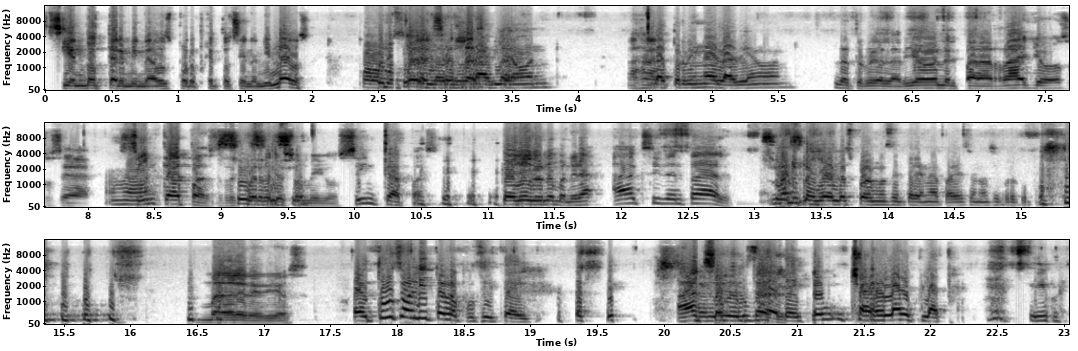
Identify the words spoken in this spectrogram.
siendo terminados por objetos inanimados. Como sí, pueden ser del las- avión, Ajá, la turbina del avión. la turbina del avión, el pararrayos, o sea, Ajá. sin capas, recuerden sí, eso, sí. amigos, sin capas. Todo de una manera accidental. Mónica y yo los podemos entrenar para eso, no se preocupe. Madre de Dios. Pero tú solito lo pusiste ahí. Accidental. En charola de plata. Sí, güey.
